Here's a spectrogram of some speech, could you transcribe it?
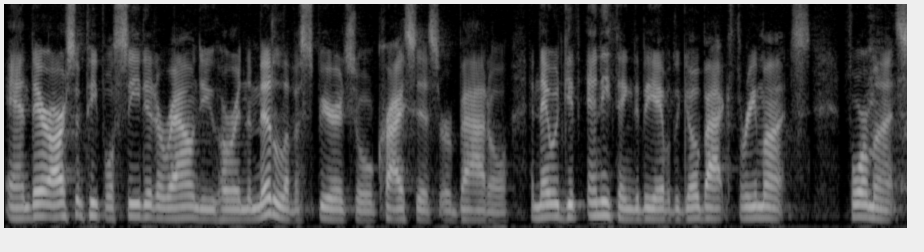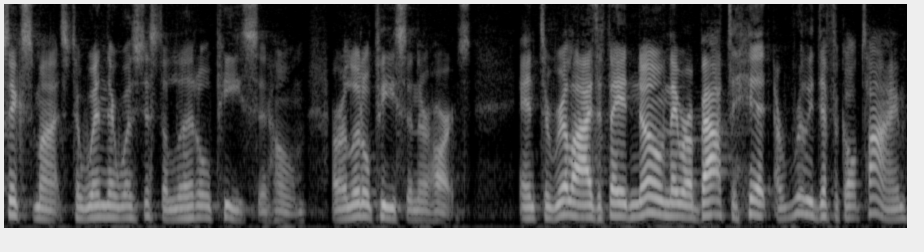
And there are some people seated around you who are in the middle of a spiritual crisis or battle, and they would give anything to be able to go back three months, four months, six months to when there was just a little peace at home or a little peace in their hearts. And to realize if they had known they were about to hit a really difficult time,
